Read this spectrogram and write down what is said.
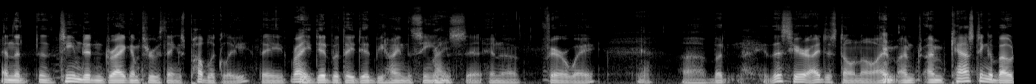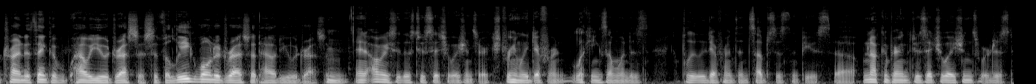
and the, the team didn't drag him through things publicly. They they Right. did what they did behind the scenes in, in a fair way. Uh, but this here, I just don't know. I'm, I'm I'm casting about trying to think of how you address this. If the league won't address it, how do you address it? Mm. and obviously those two situations are extremely different. Licking someone is completely different than substance abuse. Uh, I'm not comparing the two situations. We're just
